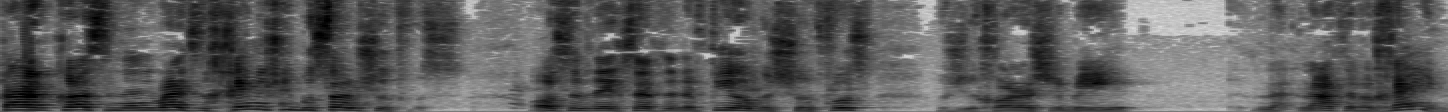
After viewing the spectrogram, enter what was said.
And then he writes the. Also, they accepted the field shutfus, which yichara should be not, not the v'chein.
